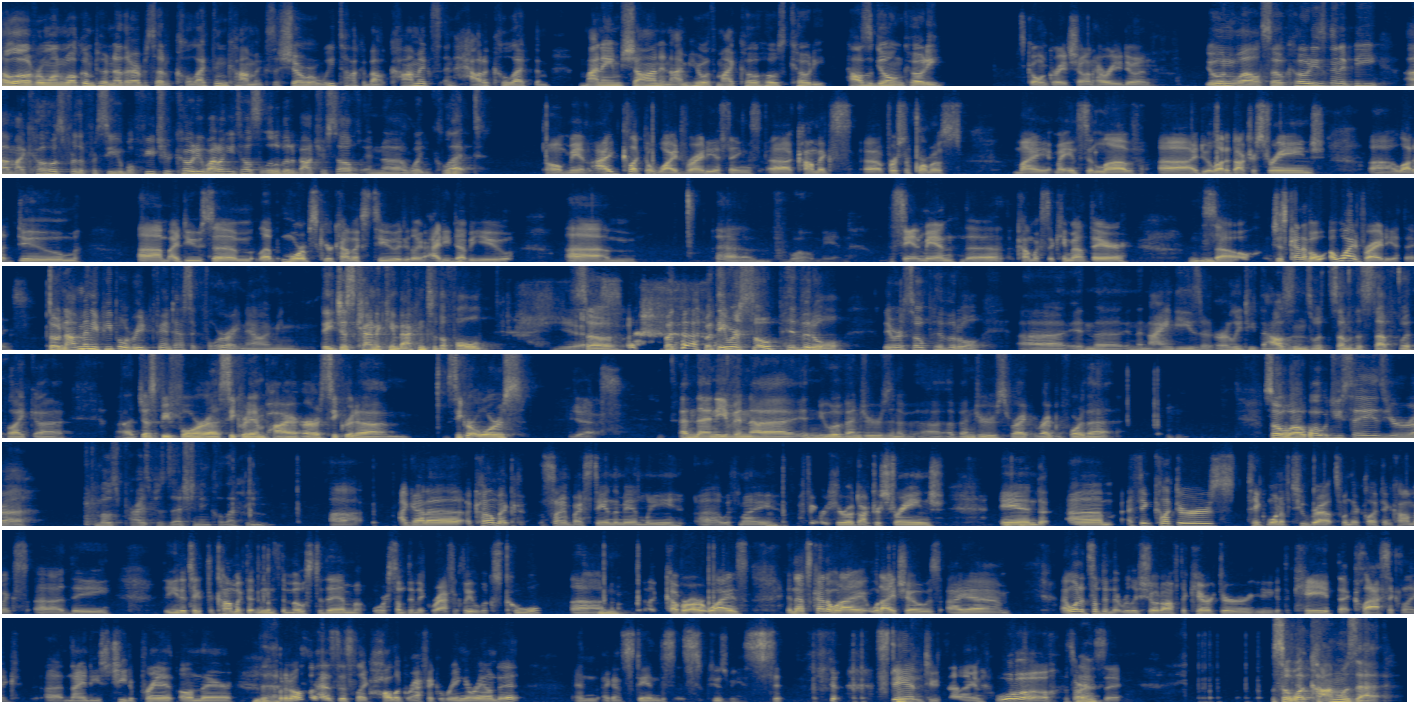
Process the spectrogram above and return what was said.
Hello, everyone. Welcome to another episode of Collecting Comics, a show where we talk about comics and how to collect them. My name's Sean, and I'm here with my co host, Cody. How's it going, Cody? It's going great, Sean. How are you doing? Doing well. So, Cody's going to be uh, my co host for the foreseeable future. Cody, why don't you tell us a little bit about yourself and uh, what you collect? Oh, man. I collect a wide variety of things. Uh, comics, uh, first and foremost, my, my instant love. Uh, I do a lot of Doctor Strange, uh, a lot of Doom. Um, I do some more obscure comics too. I do like IDW. Um, uh, whoa, man, the Sandman, the comics that came out there. Mm-hmm. So just kind of a, a, wide variety of things. So not many people read Fantastic Four right now. I mean, they just kind of came back into the fold. Yeah. So, but but they were so pivotal. They were so pivotal uh, in the in the '90s or early 2000s with some of the stuff with like. Uh, uh, just before uh, Secret Empire or Secret um, Secret Wars. Yes. And then even uh, in New Avengers and uh, Avengers right right before that. So, uh, what would you say is your uh, most prized possession in collecting? Uh, I got a, a comic signed by Stan the Man Lee with my, mm-hmm. favorite hero, Doctor Strange. Mm-hmm. And um, I think collectors take one of two routes when they're collecting comics. they they either take the comic that means the most to them or something that graphically looks cool, uh, mm-hmm. cover art wise, and that's kind of what I what I chose. I um, I wanted something that really showed off the character. You, get the cape, that classic like uh, 90s cheetah print on there, yeah. but it also has this like holographic ring around it. And I got Stan, excuse me, Stan to sign. Whoa, that's hard yeah. to say. So, what con was that?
